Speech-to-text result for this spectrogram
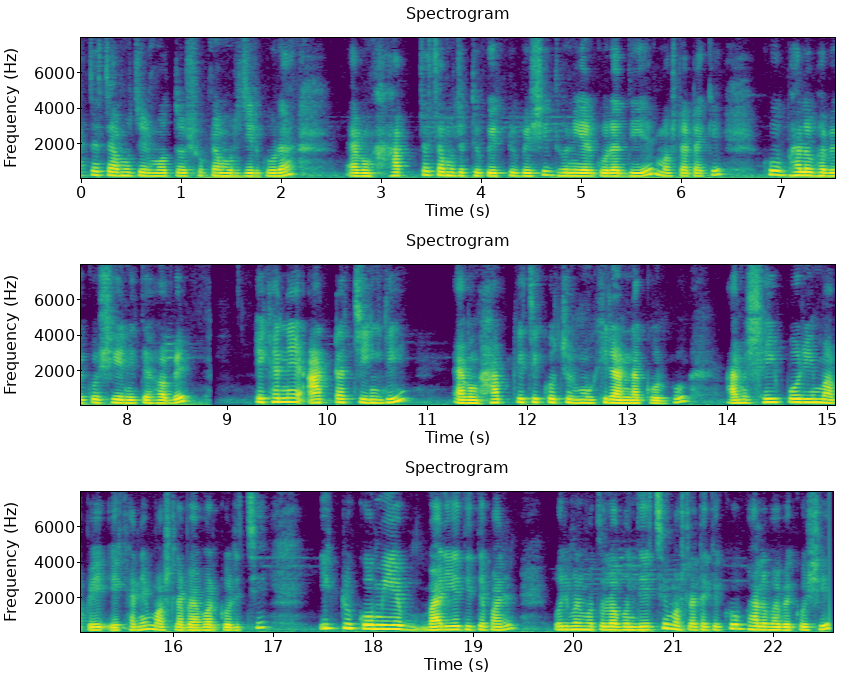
একটা চামচের মতো শুকনো মরিচের গুঁড়া এবং হাফ চা চামচের থেকে একটু বেশি ধনিয়ার গুঁড়া দিয়ে মশলাটাকে খুব ভালোভাবে কষিয়ে নিতে হবে। এখানে আটটা চিংড়ি এবং হাফ কেজি কচুর মুখি রান্না করব। আমি সেই পরিমাপে এখানে মশলা ব্যবহার করেছি। একটু কমিয়ে বাড়িয়ে দিতে পারেন। পরিমাণ মতো লবণ দিয়েছি, মশলাটাকে খুব ভালোভাবে কষিয়ে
